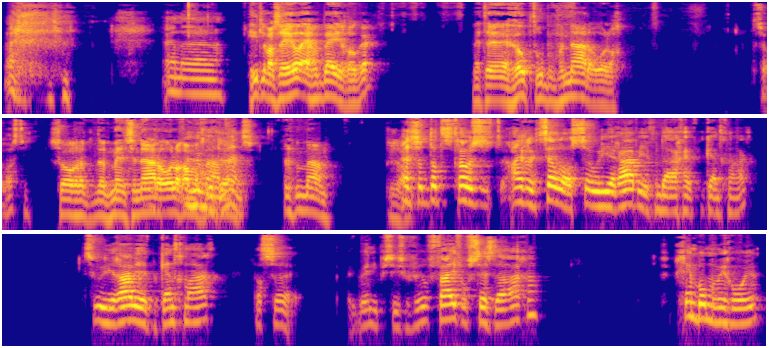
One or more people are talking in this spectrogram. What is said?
en, uh... Hitler was er heel erg mee bezig ook, hè? Met de hulptroepen van na de oorlog. Zo was hij. Zorgen dat, dat mensen na de oorlog allemaal goed... Een mens. Een humaan. En dat is trouwens eigenlijk hetzelfde als Saudi-Arabië vandaag heeft bekendgemaakt. Saudi-Arabië heeft bekendgemaakt dat ze, ik weet niet precies hoeveel, vijf of zes dagen geen bommen meer gooien.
